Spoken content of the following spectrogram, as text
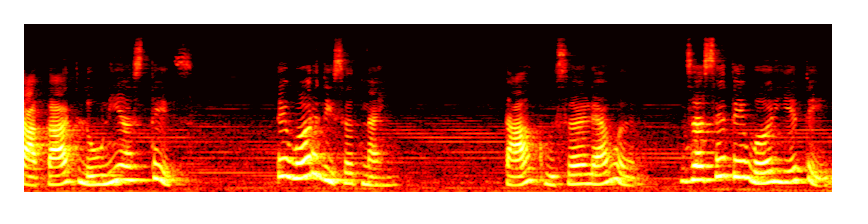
ताकात लोणी असतेच ते वर दिसत नाही. ताक घुसळल्यावर जसे ते वर येते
